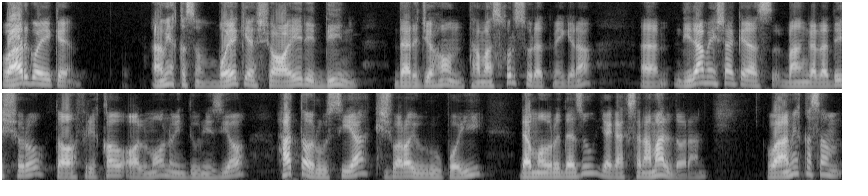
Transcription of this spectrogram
و هرگاهی که همین قسم با یکی از شاعر دین در جهان تمسخر صورت می‌گیره. دیده میشه که از بنگلادش شروع تا آفریقا و آلمان و اندونزیا حتی روسیه کشورهای اروپایی در مورد از او یک عکس عمل دارن. و همین قسم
